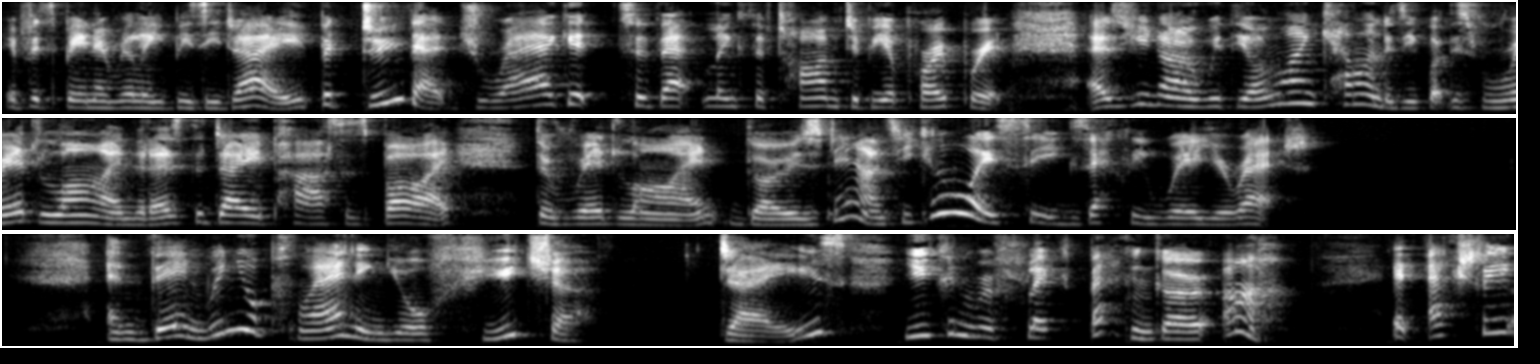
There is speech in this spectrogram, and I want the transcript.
if it's been a really busy day, but do that. Drag it to that length of time to be appropriate. As you know, with the online calendars, you've got this red line that as the day passes by, the red line goes down. So you can always see exactly where you're at. And then when you're planning your future days, you can reflect back and go, ah, it actually,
